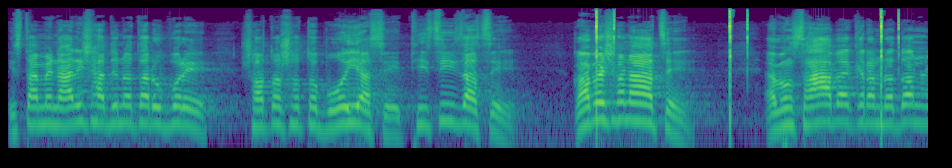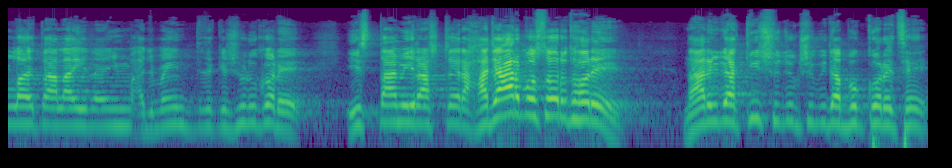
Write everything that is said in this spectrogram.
ইসলামে নারী স্বাধীনতার উপরে শত শত বই আছে, থিসিস আছে, গবেষণা আছে এবং সাহাব একরাম রদানুল্লাহ তালাই আজমাইন থেকে শুরু করে ইসলামী রাষ্ট্রের হাজার বছর ধরে নারীরা কি সুযোগ সুবিধা ভোগ করেছে?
